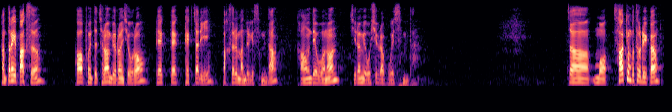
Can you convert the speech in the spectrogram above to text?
간단하게 박스 파워포인트처럼 이런 식으로 100, 100, 100짜리 박스를 만들겠습니다. 가운데 원은 지름이 50이라 보겠습니다. 자, 뭐 사각형부터 그릴까요?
